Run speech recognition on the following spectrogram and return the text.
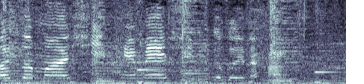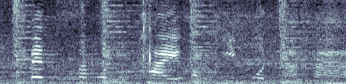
เราจะมาชิมให้แม่ชิมกันเลยนะคะ เป็นสมุนไพรของญี่ปุ่นนะคะ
